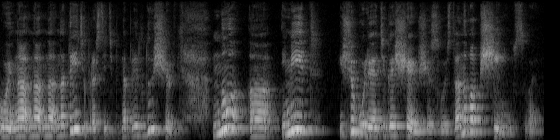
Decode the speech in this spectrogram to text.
ой, на, на, на, на третью, простите, на предыдущую, но а, имеет еще более отягощающее свойство, она вообще не усваивается.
